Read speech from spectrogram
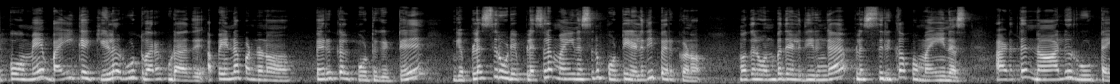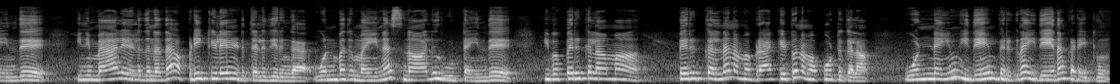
எப்போவுமே பைக்கு கீழே ரூட் வரக்கூடாது. அப்போ என்ன பண்ணணும்? பெருக்கல் போட்டுக்கிட்டு இங்கே ப்ளஸ் உடைய ப்ளஸில் மைனஸ்னு போட்டு எழுதி பெருக்கணும். முதல்ல ஒன்பது எழுதிருங்க ப்ளஸ் இருக்குது அப்போ மைனஸ் அடுத்த நாலு ரூட் ஐந்து. இனி மேலே எழுதுனதை அப்படியே கீழே எடுத்து எழுதிருங்க. ஒன்பது மைனஸ் நாலு ரூட் ஐந்து. இப்போ பெருக்கலாமா? பெருக்கல்னா நம்ம ப்ராக்கெட்டும் நம்ம போட்டுக்கலாம். ஒன்றையும் இதையும் பெருக்குனா இதே தான் கிடைக்கும்.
